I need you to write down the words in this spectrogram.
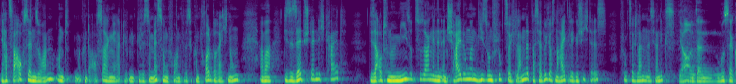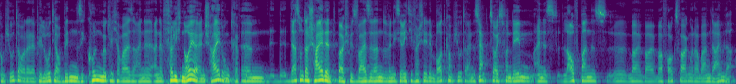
Der hat zwar auch Sensoren und man könnte auch sagen, er hat gewisse Messungen vor und gewisse Kontrollberechnungen, aber diese Selbstständigkeit, diese Autonomie sozusagen in den Entscheidungen, wie so ein Flugzeug landet, was ja durchaus eine heikle Geschichte ist, Flugzeug landen ist ja nichts. Ja, und dann muss der Computer oder der Pilot ja auch binnen Sekunden möglicherweise eine, eine völlig neue Entscheidung treffen. Ähm, das unterscheidet beispielsweise dann, wenn ich Sie richtig verstehe, den Bordcomputer eines ja. Flugzeugs von dem eines Laufbandes äh, bei, bei, bei Volkswagen oder beim Daimler.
